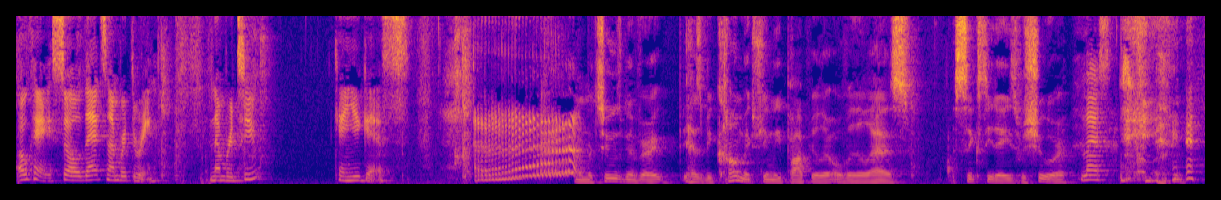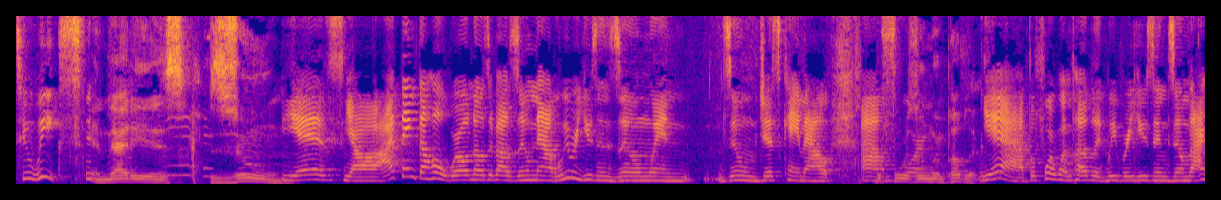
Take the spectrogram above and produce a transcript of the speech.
Okay, so that's number three. Number two, can you guess? Number two has been very has become extremely popular over the last sixty days for sure, Last two weeks. and that is Zoom. Yes, y'all. I think the whole world knows about Zoom now. We were using Zoom when Zoom just came out. Um, Before for- Zoom went public. Yeah, before it went public, we were using Zoom. I,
